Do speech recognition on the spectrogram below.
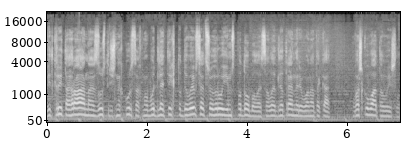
відкрита гра на зустрічних курсах. Мабуть, для тих, хто дивився цю гру, їм сподобалась, але для тренерів вона така важкувата вийшла.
